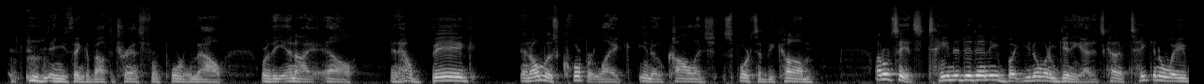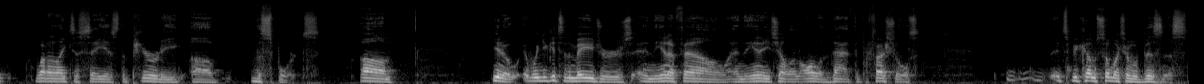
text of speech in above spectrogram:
and you think about the transfer portal now or the NIL and how big and almost corporate like, you know, college sports have become. I don't say it's tainted it any, but you know what I'm getting at. It's kind of taken away what I like to say is the purity of the sports. Um, you know, when you get to the majors and the NFL and the NHL and all of that, the professionals, it's become so much of a business.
